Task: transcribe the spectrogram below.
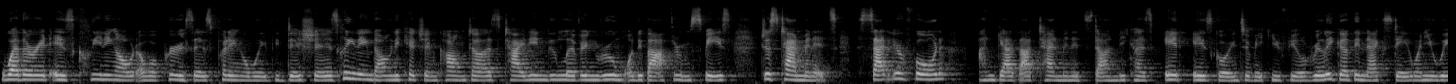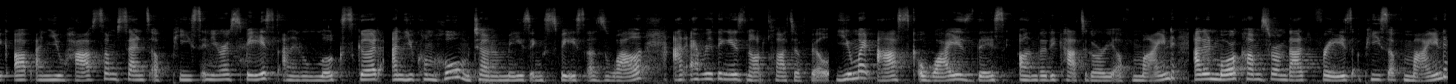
whether it is cleaning out our purses, putting away the dishes, cleaning down the kitchen counters, tidying the living room or the bathroom space, just 10 minutes. Set your phone, and get that 10 minutes done because it is going to make you feel really good the next day when you wake up and you have some sense of peace in your space and it looks good and you come home to an amazing space as well and everything is not clutter filled. You might ask why is this under the category of mind and it more comes from that phrase peace of mind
